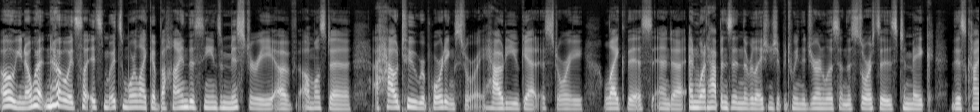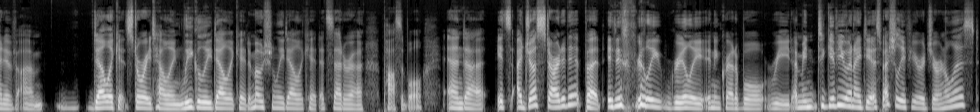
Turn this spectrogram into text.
oh, you know what? No, it's it's it's more like a behind the scenes mystery of almost a, a how to reporting story. How do you get a story like this, and uh, and what happens in the relationship between the journalists and the sources to make this kind of um, delicate storytelling, legally delicate, emotionally delicate, etc., possible. And uh, it's I just started it, but it is really, really an incredible read. I mean, to give you an idea, especially if you're a journalist.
